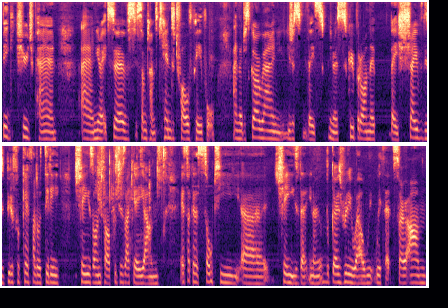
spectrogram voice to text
big, huge pan. And you know it serves sometimes ten to twelve people, and they just go around and you, you just they you know scoop it on. They they shave this beautiful kefalotiri cheese on top, which is like a um, it's like a salty uh, cheese that you know goes really well with, with it. So um,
